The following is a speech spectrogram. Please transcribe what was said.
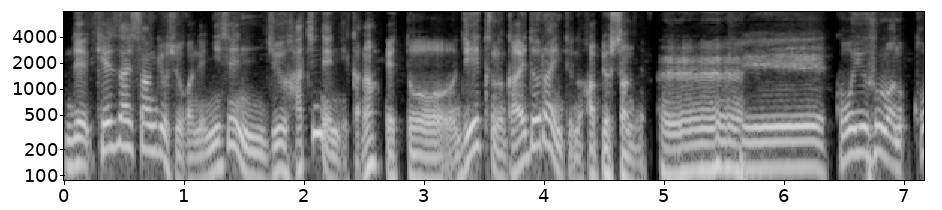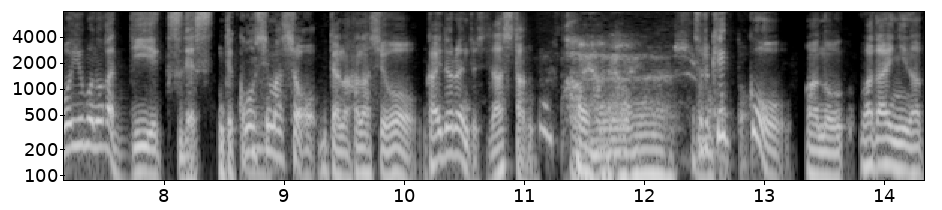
で、経済産業省がね、2018年にかな、えっと、DX のガイドラインっていうのを発表したんだよ。へえ。へえ。こういうふうもの、こういうものが DX です。で、こうしましょう、みたいな話をガイドラインとして出したんだよ。はいはいはい。いそれ結。構、あの、話題になっ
